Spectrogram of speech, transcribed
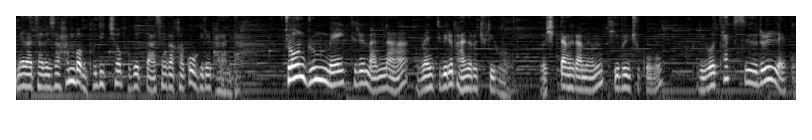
맨하탄에서 한번 부딪혀 보겠다 생각하고 오기를 바란다. 좋은 룸메이트를 만나 렌트비를 반으로 줄이고 또 식당을 가면 팁을 주고 그리고 텍스를 내고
